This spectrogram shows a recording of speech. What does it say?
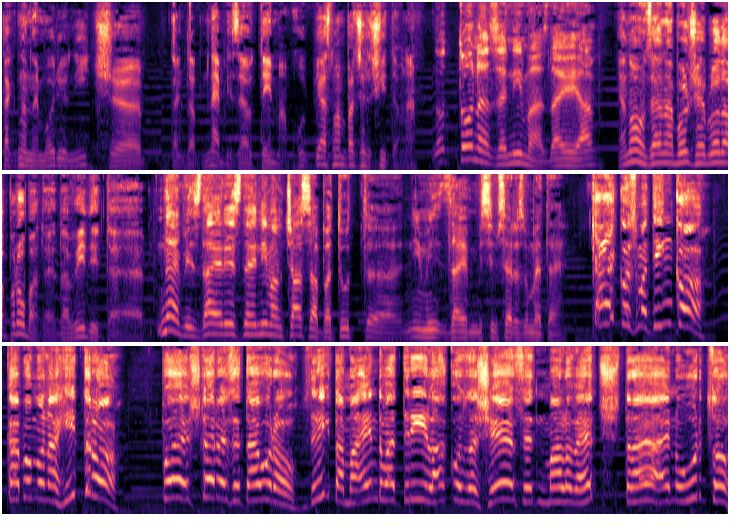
tako nam ne morajo nič. Uh, Tako da ne bi zdaj o tem, jaz imam pač rešitev. Ne? No, to nas zanima, zdaj ja. ja no, zdaj najboljše je bilo, da probate, da vidite. Ne bi, zdaj res ne, nimam časa, pa tudi, uh, ni mi, zdaj mislim, se razumete. Kaj, kosmatinko, kaj bomo na hitro? Po 40 evrov, zrihtamo 1, 2, 3, lahko za 60, malo več, traja eno urco,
